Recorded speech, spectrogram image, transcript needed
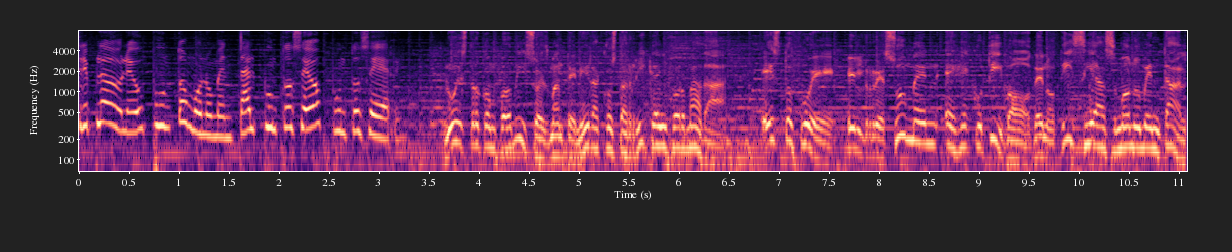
www.monumental.co.cr. Nuestro compromiso es mantener a Costa Rica informada. Esto fue el resumen ejecutivo de Noticias Monumental.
